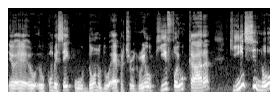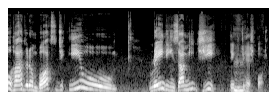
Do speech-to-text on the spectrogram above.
eu, é, eu, eu, conversei com o dono do Aperture Grill, que foi o cara que ensinou o Hardware Unboxed e o Ratings a medir tempo uhum. de resposta.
